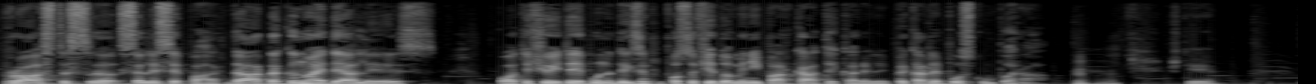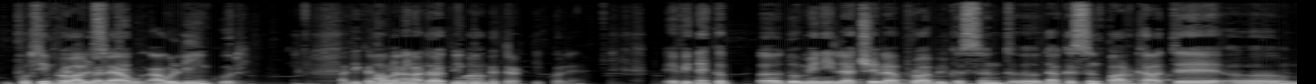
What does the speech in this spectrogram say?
proastă să, să le separ. Dar dacă nu ai de ales, poate fi o idee bună. De exemplu, pot să fie domenii parcate care, pe care le poți cumpăra. Uh-huh. Știi? Puțin probabil Pentru că le au, au linkuri. Adică lumea a dat linkuri către articole. Evident că uh, domeniile acelea probabil că sunt, uh, dacă sunt parcate uh,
